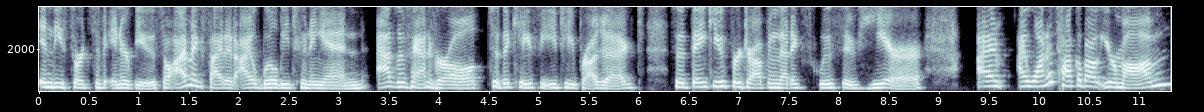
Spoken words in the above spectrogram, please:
in these sorts of interviews. So I'm excited. I will be tuning in as a fangirl to the KCET project. So thank you for dropping that exclusive here. I, I want to talk about your mom,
